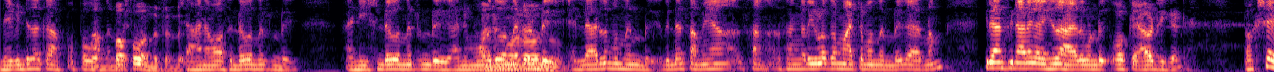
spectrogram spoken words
നെവിന്റെതൊക്കെ അപ്പപ്പ വന്നിട്ടുണ്ട്. അപ്പൊ വന്നിട്ടുണ്ട്. ഷാനവാസിന്റെ വന്നിട്ടുണ്ട്. അനീഷിന്റെ വന്നിട്ടുണ്ട് അനുമോളത് വന്നിട്ടുണ്ട് എല്ലാവരും വന്നിട്ടുണ്ട്. ഇതിന്റെ സമയ സംഗതികളൊക്കെ മാറ്റം വന്നിട്ടുണ്ട്. കാരണം ഗ്രാൻഡ് ഫിനാലെ കഴിഞ്ഞതായതുകൊണ്ട് ഓക്കെ അവിടെ ഇരിക്കട്ടെ. പക്ഷേ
